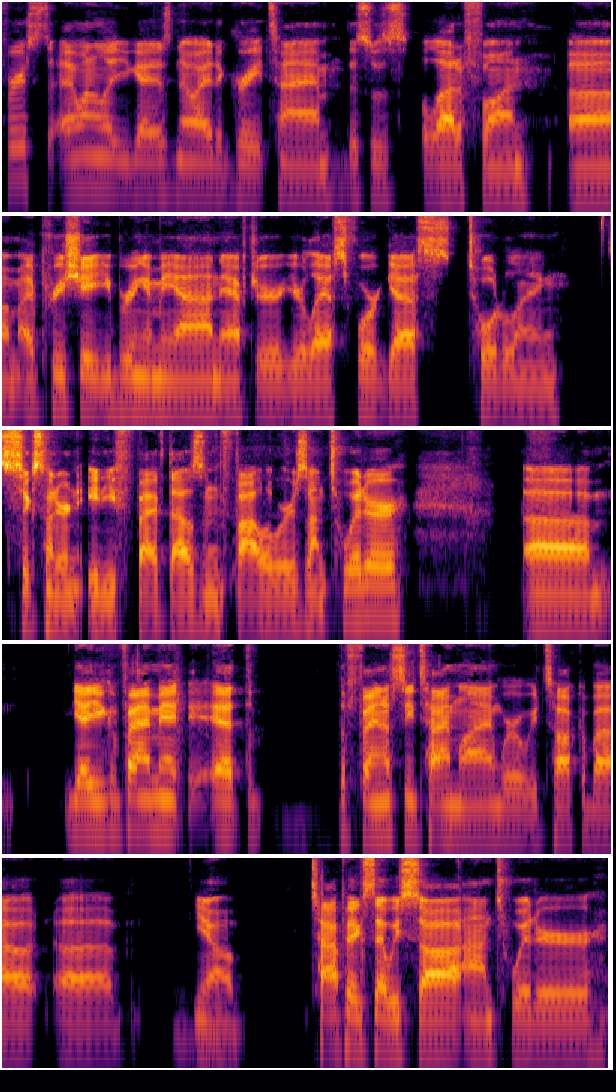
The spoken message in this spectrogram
first I want to let you guys know I had a great time. This was a lot of fun. Um, I appreciate you bringing me on after your last four guests, totaling 685,000 followers on Twitter. Um, yeah, you can find me at the, the fantasy timeline where we talk about, uh, you know, topics that we saw on Twitter.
